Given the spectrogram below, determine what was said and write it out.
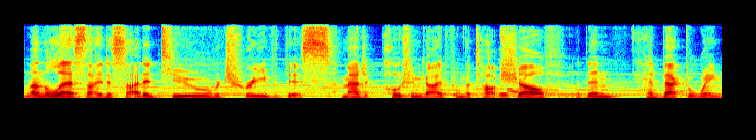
Nonetheless, I decided to retrieve this magic potion guide from the top shelf, and then head back to Wing,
